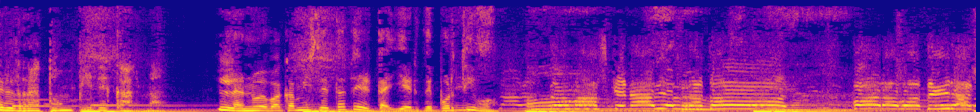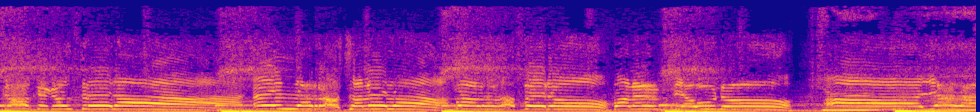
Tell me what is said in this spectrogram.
El ratón pide calma. La nueva camiseta del taller deportivo. más que nadie el ratón para batir a Coque Contreras en la Rosaleda. Málaga 0, Valencia 1, Ayala.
